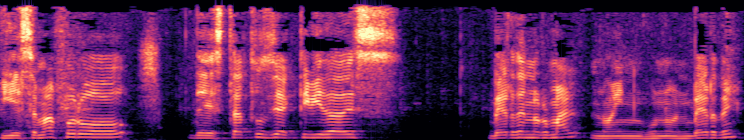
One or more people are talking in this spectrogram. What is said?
Y el semáforo de estatus de actividades verde normal, no hay ninguno en verde.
